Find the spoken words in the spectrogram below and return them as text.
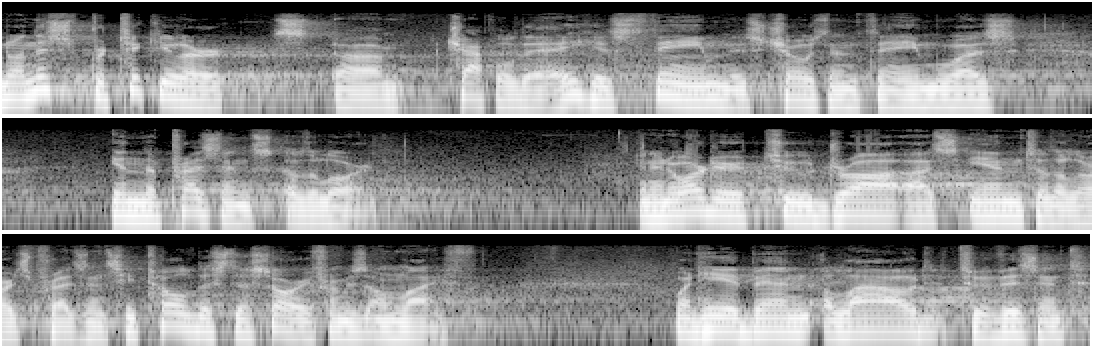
And on this particular um, chapel day, his theme, his chosen theme, was in the presence of the Lord. And in order to draw us into the Lord's presence, he told us the story from his own life. When he had been allowed to visit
